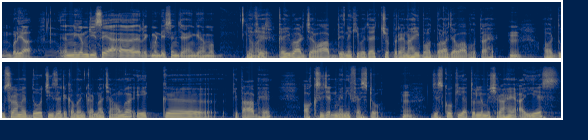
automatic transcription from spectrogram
बढ़िया। निगम जी से रिकमेंडेशन चाहेंगे हम अब? देखिए कई बार जवाब देने की बजाय चुप रहना ही बहुत बड़ा जवाब होता है। हम्म। और दूसरा मैं दो चीज़ें रिकमेंड करना चाहूँगा। एक किताब है ऑक्सीजन मैनिफेस्टो हम्म। जिसको कि अतुल्य मिश्रा हैं आईएएस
